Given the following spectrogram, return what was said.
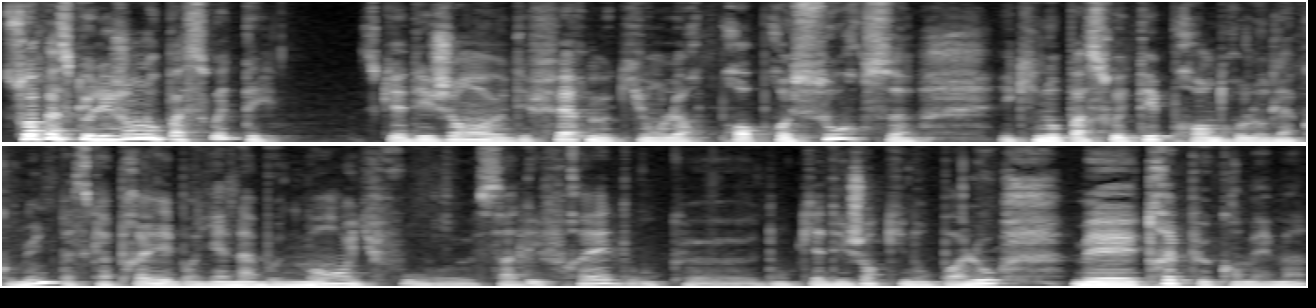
soit parce que les gens l'ont pas souhaité. Parce qu'il y a des gens, euh, des fermes qui ont leurs propres sources et qui n'ont pas souhaité prendre l'eau de la commune parce qu'après, il y a un abonnement, il faut euh, ça a des frais. Donc, euh, donc il y a des gens qui n'ont pas l'eau, mais très peu quand même. Hein.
